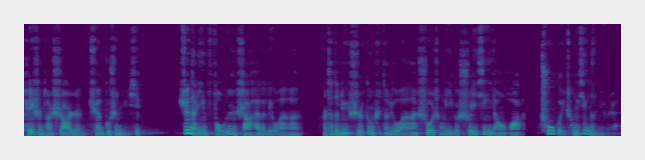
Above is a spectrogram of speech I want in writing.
陪审团十二人全部是女性。薛乃印否认杀害了刘安安，而他的律师更是将刘安安说成了一个水性杨花、出轨成性的女人。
